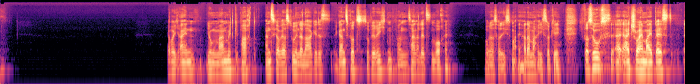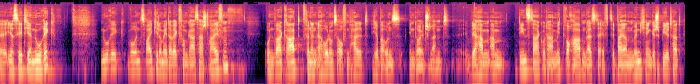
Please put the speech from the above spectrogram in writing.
Ich habe euch einen jungen Mann mitgebracht. Ansgar, wärst du in der Lage, das ganz kurz zu berichten von seiner letzten Woche? Oder soll ich es mal? Ja, dann mache ich es, okay. Ich versuche es. I try my best. Äh, ihr seht hier Nurik. Nurik wohnt zwei Kilometer weg vom Gazastreifen und war gerade für einen Erholungsaufenthalt hier bei uns in Deutschland. Wir haben am Dienstag oder am Mittwochabend, als der FC Bayern München gespielt hat,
